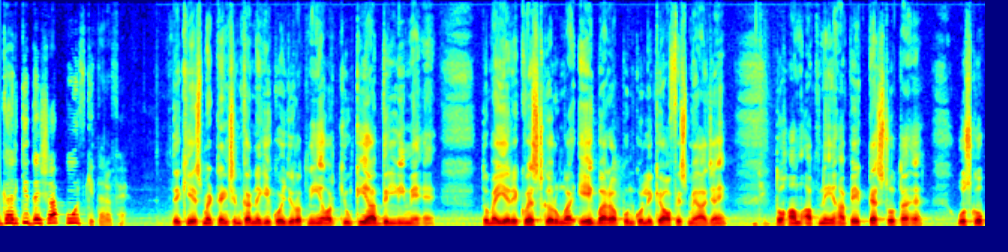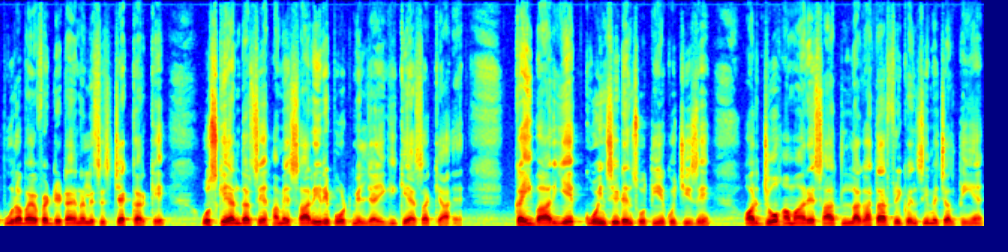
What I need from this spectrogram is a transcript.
घर की दिशा पूर्व की तरफ़ है। देखिए इसमें टेंशन करने की कोई ज़रूरत नहीं है और क्योंकि आप दिल्ली में हैं तो मैं ये रिक्वेस्ट करूँगा एक बार आप उनको लेके ऑफ़िस में आ जाएँ। तो हम अपने यहाँ पे एक टेस्ट होता है उसको पूरा बायोफेट डेटा एनालिसिस चेक करके उसके अंदर से हमें सारी रिपोर्ट मिल जाएगी कि ऐसा क्या है। कई बार ये कोइंसिडेंस होती हैं कुछ चीज़ें और जो हमारे साथ लगातार फ्रीक्वेंसी में चलती हैं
